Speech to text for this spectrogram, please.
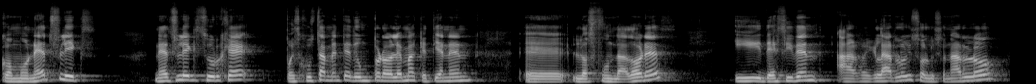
como Netflix, Netflix surge pues justamente de un problema que tienen eh, los fundadores y deciden arreglarlo y solucionarlo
